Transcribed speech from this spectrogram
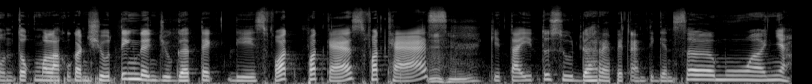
untuk melakukan syuting dan juga take di spot podcast, podcast, Mhm. kita itu sudah rapid antigen semuanya.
